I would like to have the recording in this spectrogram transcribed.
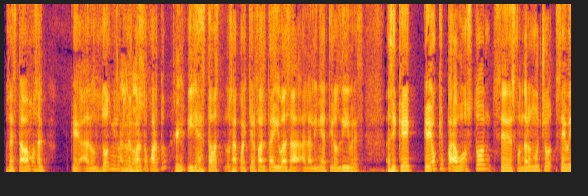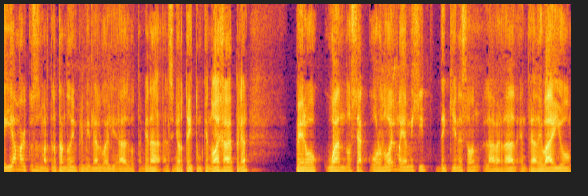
O sea, estábamos al que a los dos minutos del cuarto cuarto y ya estabas, o sea, cualquier falta ibas a, la línea de tiros libres. Así que creo que para Boston se desfondaron mucho. Se veía a Marcus Smart tratando de imprimirle algo de liderazgo también al señor Tatum, que no dejaba de pelear. Pero cuando se acordó el Miami Heat de quiénes son, la verdad, entre Adebayo,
